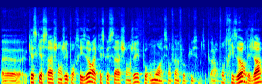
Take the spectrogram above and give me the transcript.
qu'est-ce que ça a changé pour Trisor et qu'est-ce que ça a changé pour moi, si on fait un focus un petit peu Alors, pour Trisor, déjà,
